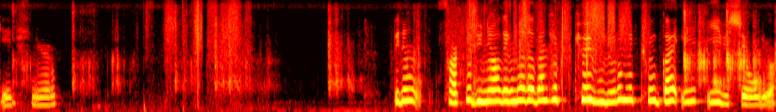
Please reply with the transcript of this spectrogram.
diye düşünüyorum. Benim farklı dünyalarımda da ben hep köy buluyorum ve köy gayet iyi bir şey oluyor.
